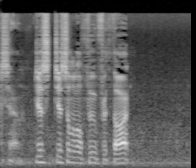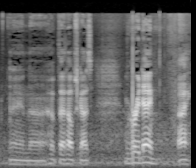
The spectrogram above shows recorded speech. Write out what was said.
so just just a little food for thought, and uh, hope that helps, guys. Have a great day. Bye.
